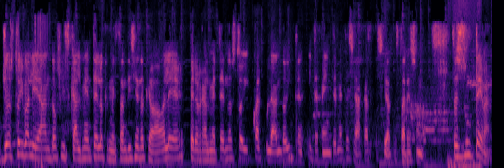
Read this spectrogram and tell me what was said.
yo estoy validando fiscalmente lo que me están diciendo que va a valer, pero realmente no estoy calculando independientemente si va, a, si va a costar eso o no. Entonces es un tema.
